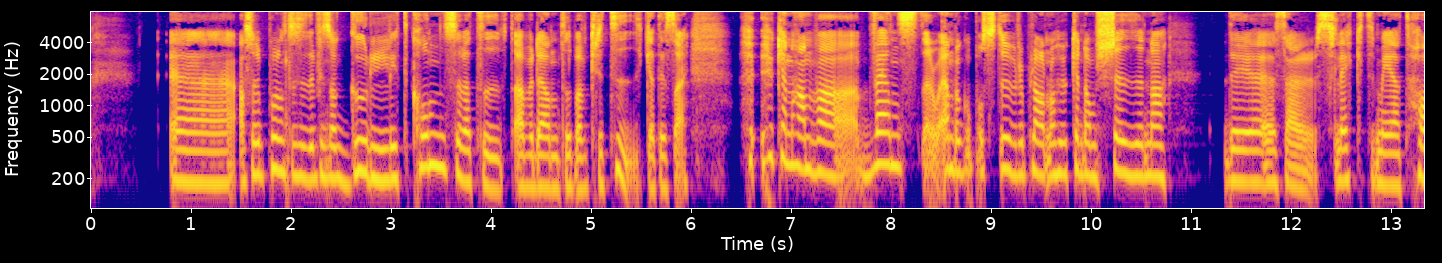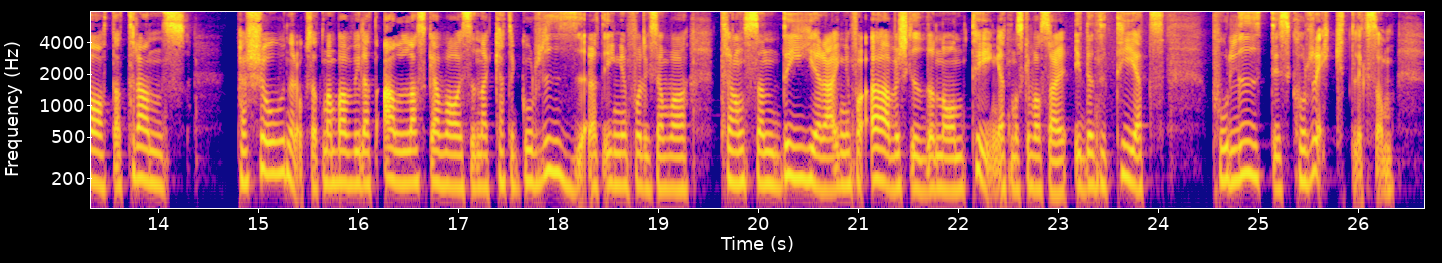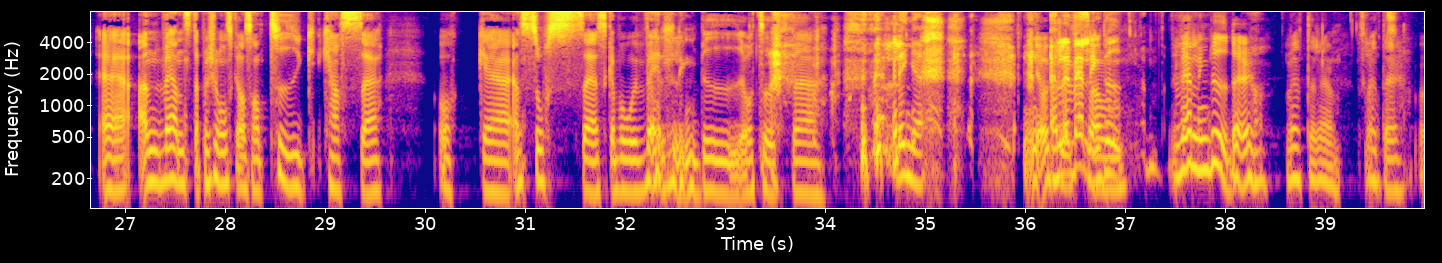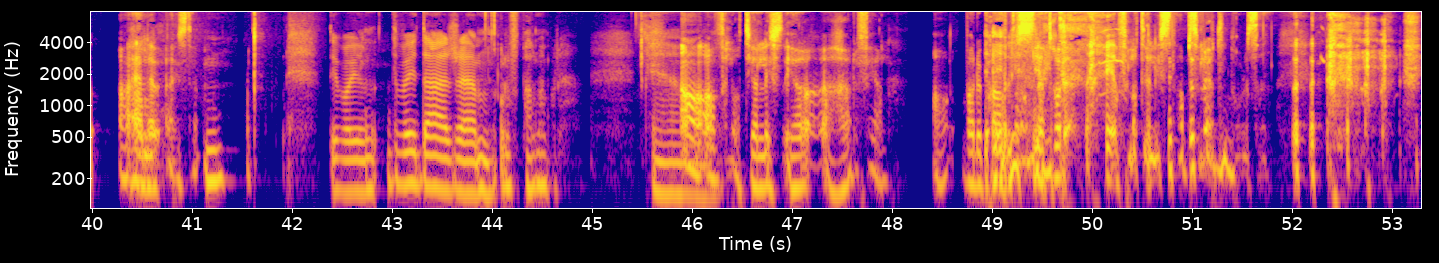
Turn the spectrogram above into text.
eh, alltså på något sätt det finns något gulligt konservativt över den typ av kritik. Att det är så här, hur, hur kan han vara vänster och ändå gå på Stureplan och hur kan de tjejerna, det är så här släkt med att hata transpersoner också. Att man bara vill att alla ska vara i sina kategorier. Att ingen får liksom vara transcendera, ingen får överskrida någonting. Att man ska vara så här identitets politiskt korrekt. Liksom. Eh, en vänsterperson ska ha en sån tygkasse och eh, en sosse ska bo i Vällingby. Och typ, eh, Vällinge. Eller Vällingby. Vällingby, där, vet du det? Heter det? Ja, eller, ja, just det. Mm. Det, var ju, det var ju där um, Olof Palme bodde. Eh, Ja, ja, förlåt, jag, lys- jag hörde fel. Ja, vad du Jag lyssnar Jag inte. trodde, förlåt, jag lyssnar absolut inte på vad du säger.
